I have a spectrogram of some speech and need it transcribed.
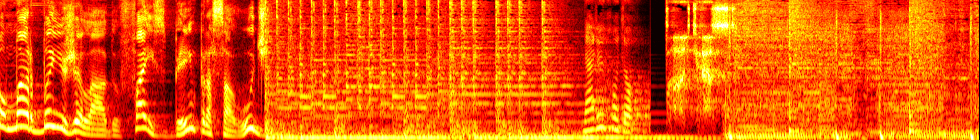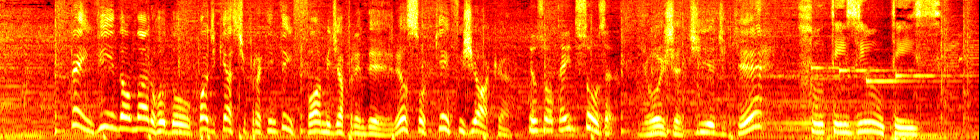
Tomar banho gelado faz bem para a saúde? Naruhodo. Bem-vindo ao Naruhodô, podcast para quem tem fome de aprender. Eu sou Ken Fujioka. Eu sou Altair de Souza. E hoje é dia de quê? Fúteis e úteis.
